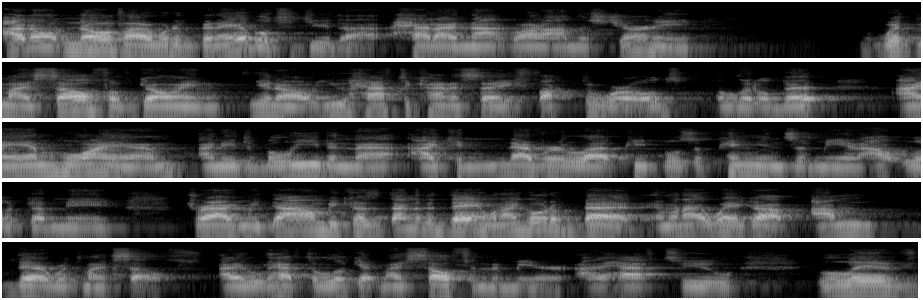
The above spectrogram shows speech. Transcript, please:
I don't know if I would have been able to do that had I not gone on this journey with myself of going, you know, you have to kind of say, fuck the world a little bit. I am who I am. I need to believe in that. I can never let people's opinions of me and outlook of me drag me down because at the end of the day, when I go to bed and when I wake up, I'm there with myself. I have to look at myself in the mirror. I have to live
